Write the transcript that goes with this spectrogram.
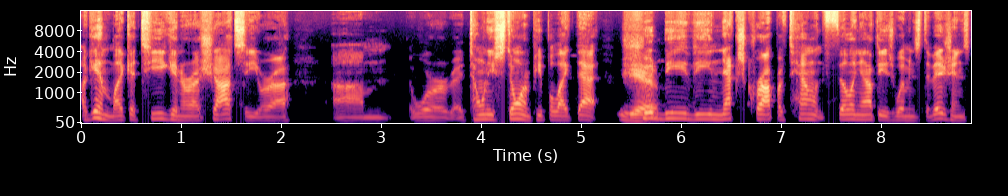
again, like a Tegan or a Shotzi or a um or a Toni Storm, people like that Yeah. should be the next crop of talent filling out these women's divisions.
